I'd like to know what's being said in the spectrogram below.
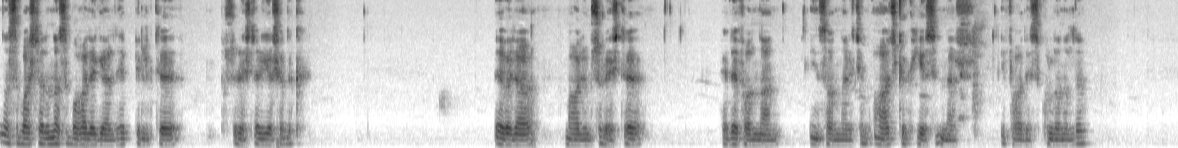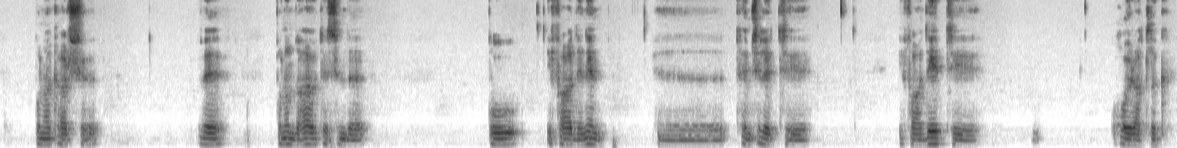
nasıl başladı, nasıl bu hale geldi? Hep birlikte bu süreçleri yaşadık. Evvela malum süreçte hedef alınan insanlar için ağaç kökü yesinler ifadesi kullanıldı. Buna karşı ve bunun daha ötesinde bu ifadenin e, temsil ettiği, ifade ettiği hoyratlık,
